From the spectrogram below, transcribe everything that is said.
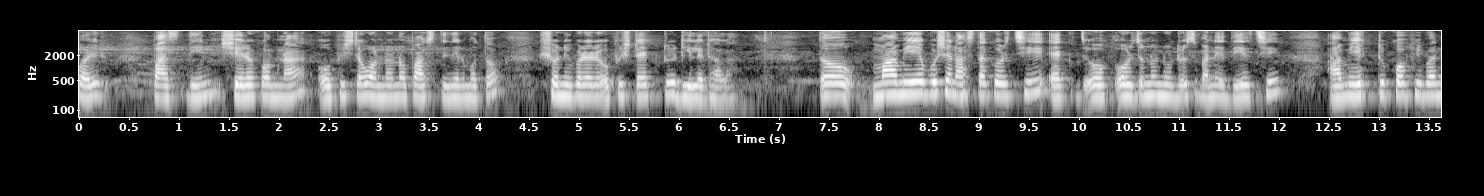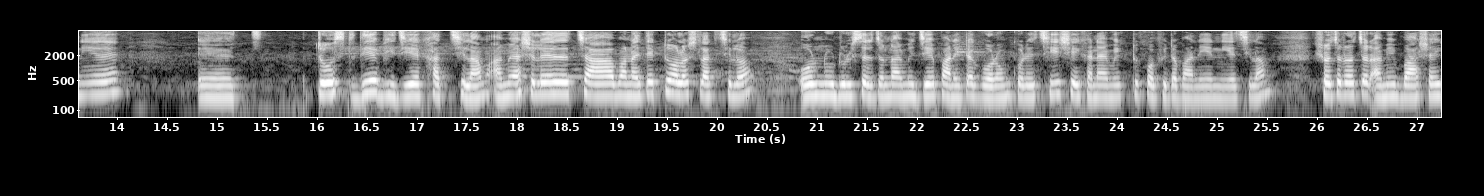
হয় পাঁচ দিন, সেরকম না। অফিসটাও অন্যান্য পাঁচ দিনের মতো। শনিবারের অফিসটা একটু ঢিলে ঢালা। তো মা মেয়ে বসে নাস্তা করছি, এক ওর জন্য নুডলস বানিয়ে দিয়েছি। আমি একটু কফি বানিয়ে টোস্ট দিয়ে ভিজিয়ে খাচ্ছিলাম। আমি আসলে চা বানাইতে একটু অলস লাগছিল। ওর নুডলসের জন্য আমি যে পানিটা গরম করেছি, সেখানে আমি একটু কফিটা বানিয়ে নিয়েছিলাম। সচরাচর আমি বাসায়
